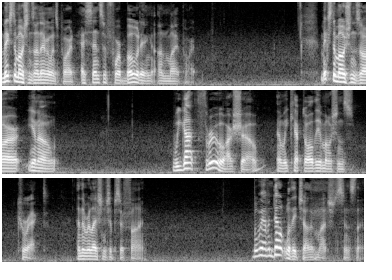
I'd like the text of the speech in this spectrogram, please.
Mixed emotions on everyone's part, a sense of foreboding on my part. Mixed emotions are, you know, we got through our show and we kept all the emotions correct, and the relationships are fine. But we haven't dealt with each other much since then.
